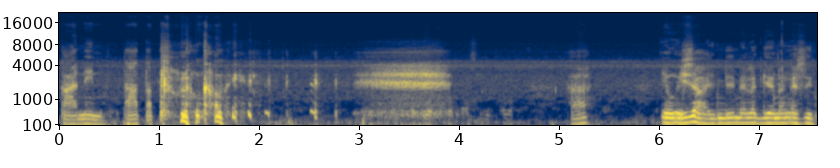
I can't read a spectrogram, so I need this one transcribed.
kanin. Tatatlo lang kami. Yung isa, hindi nalagyan ng asin.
